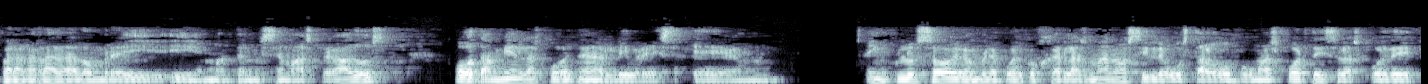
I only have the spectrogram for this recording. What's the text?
para agarrar al hombre y, mantenerse más pegados, o también las puede tener libres. Em, incluso el hombre puede coger las manos si le gusta algo un poco más fuerte y se las puede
